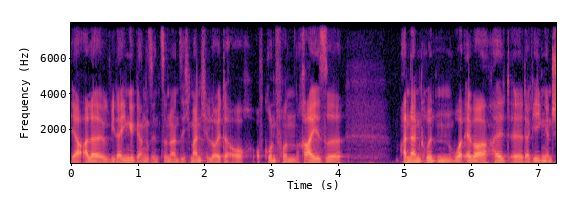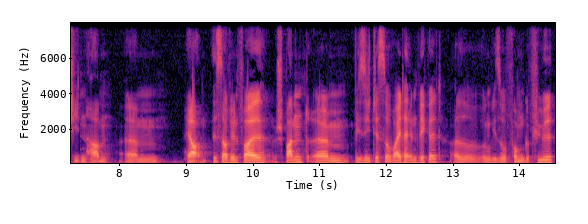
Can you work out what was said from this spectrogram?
ja alle irgendwie dahin gegangen sind, sondern sich manche Leute auch aufgrund von Reise, anderen Gründen, whatever, halt äh, dagegen entschieden haben. Ähm, ja, ist auf jeden Fall spannend, ähm, wie sich das so weiterentwickelt. Also irgendwie so vom Gefühl,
